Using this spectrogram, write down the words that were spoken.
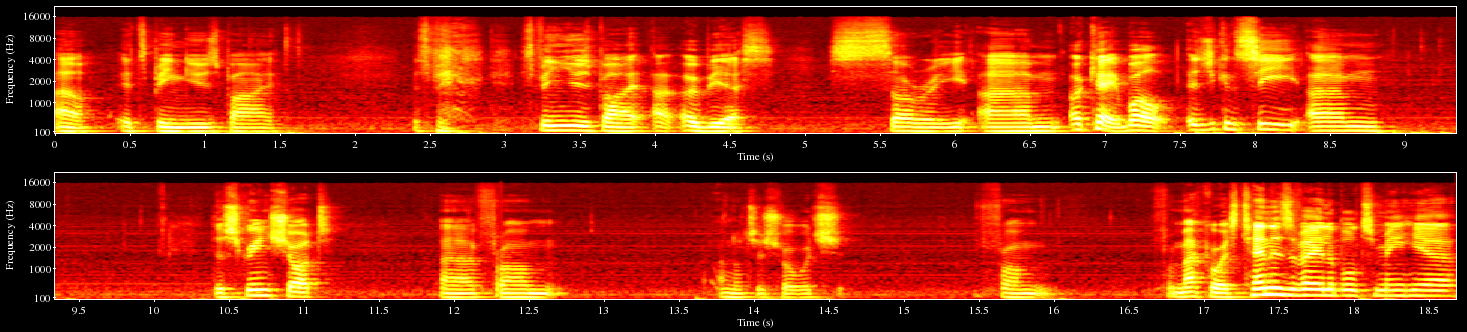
Oh, it's being used by it's being it's being used by uh, OBS. Sorry. Um, okay. Well, as you can see, um, the screenshot uh, from I'm not too sure which from from Mac OS 10 is available to me here,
